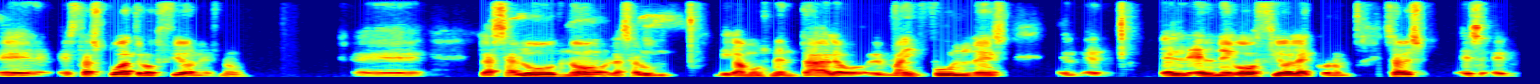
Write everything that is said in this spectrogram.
Eh, estas cuatro opciones, ¿no? Eh, la salud, ¿no? La salud, digamos, mental o el mindfulness, el, negocio, la economía. ¿Sabes? Es, eh,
